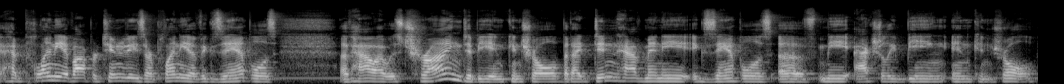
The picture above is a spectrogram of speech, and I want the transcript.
had plenty of opportunities or plenty of examples of how I was trying to be in control, but I didn't have many examples of me actually being in control.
